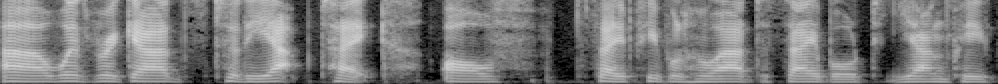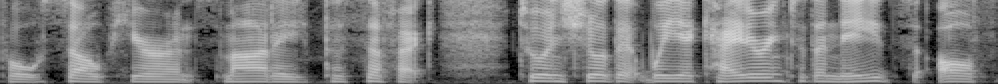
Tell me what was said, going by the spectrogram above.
uh, with regards to the uptake of, say, people who are disabled, young people, sole parents, Māori, Pacific, to ensure that we are catering to the needs of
